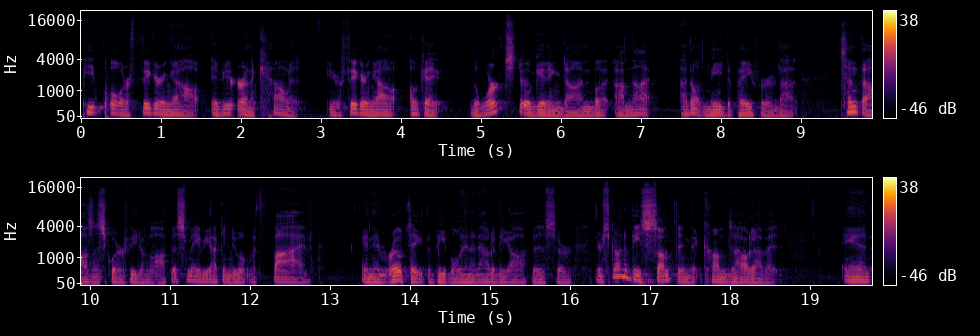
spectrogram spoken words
people are figuring out if you're an accountant, you're figuring out, okay, the work's still getting done, but I'm not, I don't need to pay for that 10,000 square feet of office. Maybe I can do it with five and then rotate the people in and out of the office, or there's going to be something that comes out of it. And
